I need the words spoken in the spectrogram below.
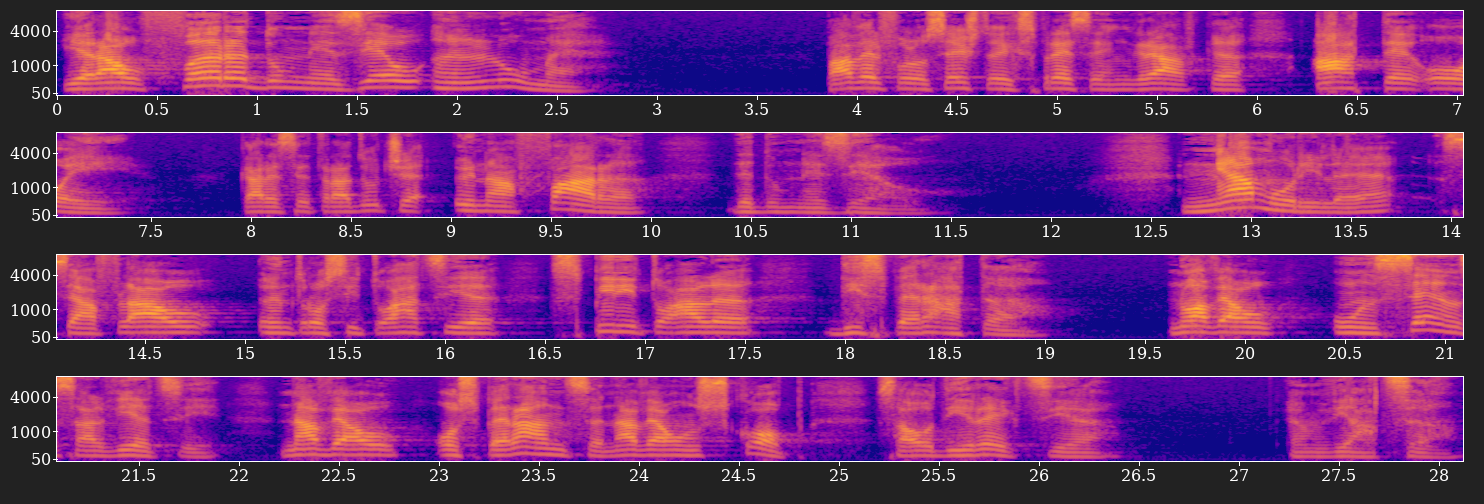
erau fără Dumnezeu în lume. Pavel folosește o expresie în greacă, ateoi, care se traduce în afară de Dumnezeu. Neamurile se aflau într-o situație spirituală disperată. Nu aveau un sens al vieții, nu aveau o speranță, nu aveau un scop sau o direcție în viață.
